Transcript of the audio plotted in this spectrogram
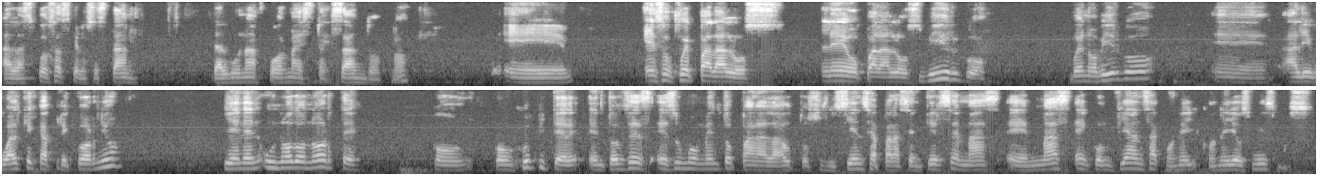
a las cosas que los están de alguna forma estresando, ¿no? Eh, eso fue para los Leo, para los Virgo. Bueno, Virgo, eh, al igual que Capricornio, tienen un nodo norte con, con, Júpiter, entonces es un momento para la autosuficiencia, para sentirse más, eh, más en confianza con, con ellos mismos.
